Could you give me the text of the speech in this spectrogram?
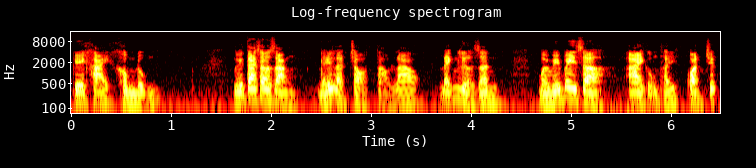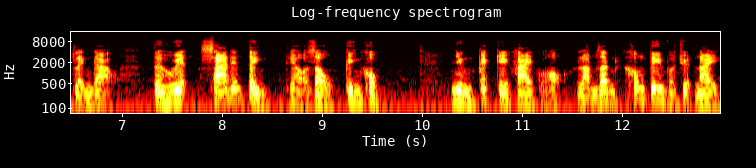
kê khai không đúng. Người ta cho rằng đấy là trò tảo lao, đánh lừa dân, bởi vì bây giờ ai cũng thấy quan chức lãnh đạo từ huyện, xã đến tỉnh thì họ giàu kinh khủng. Nhưng cách kê khai của họ làm dân không tin vào chuyện này.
